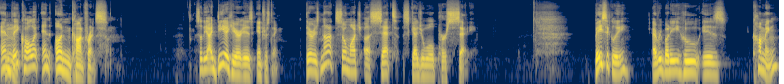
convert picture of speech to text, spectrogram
And Hmm. they call it an unconference. So the idea here is interesting. There is not so much a set schedule per se. Basically, everybody who is coming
